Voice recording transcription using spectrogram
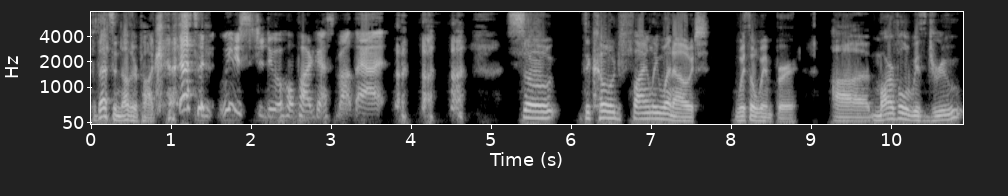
But that's another podcast. That's a, we just should do a whole podcast about that. So the code finally went out with a whimper. Uh, Marvel withdrew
